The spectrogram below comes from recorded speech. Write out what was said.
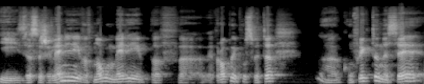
И за съжаление и в много медии в Европа и по света конфликта не се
